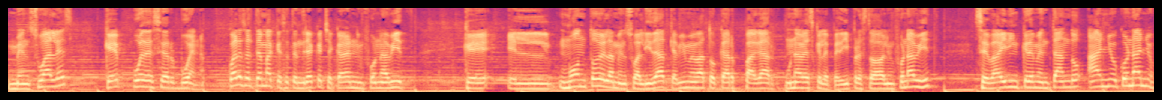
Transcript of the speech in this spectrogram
mensuales que puede ser buena. ¿Cuál es el tema que se tendría que checar en Infonavit? Que el monto de la mensualidad que a mí me va a tocar pagar una vez que le pedí prestado al Infonavit se va a ir incrementando año con año.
